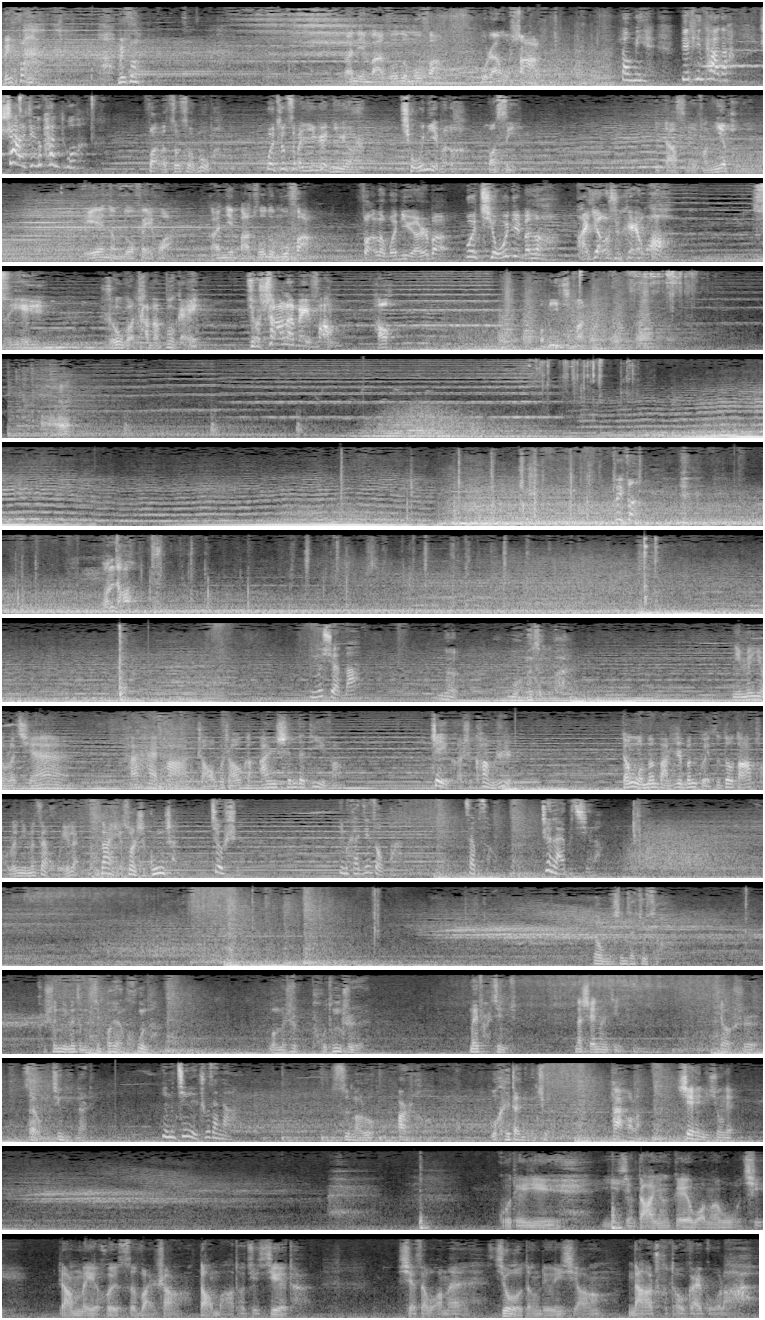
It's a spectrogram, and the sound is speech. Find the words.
没放，没放，赶紧把佐佐木放，不然我杀了他！老米，别听他的，杀了这个叛徒！放了佐佐木吧，我就这么一个女儿，求你们了！王司仪，你打死梅芳你也跑了？别那么多废话，赶紧把佐佐木放了！放了我女儿吧，我求你们了！把钥匙给我！司仪，如果他们不给，就杀了梅芳！好，我们一起放人。好。梅芳，我们走。你们选吧。那我们怎么办？你们有了钱，还害怕找不着个安身的地方？这可是抗日。等我们把日本鬼子都打跑了，你们再回来，那也算是功臣。就是，你们赶紧走吧，再不走，真来不及了。那我们现在就走。可是你们怎么进保险库呢？我们是普通职员，没法进去。那谁能进去？钥匙在我们经理那里，你们经理住在哪儿？四马路二十号，我可以带你们去。太好了，谢谢你兄弟。顾天一已经答应给我们武器，让美惠子晚上到码头去接他。现在我们就等刘云翔拿出头盖骨了。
